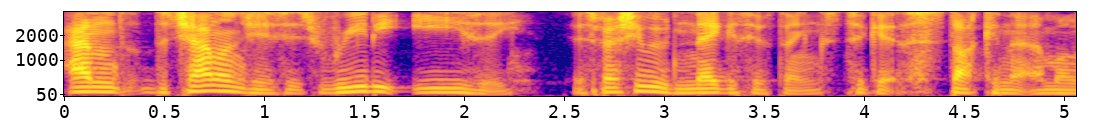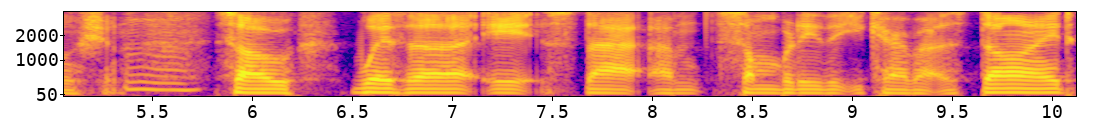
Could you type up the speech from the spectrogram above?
And the challenge is, it's really easy especially with negative things, to get stuck in that emotion. Mm. So whether it's that um, somebody that you care about has died,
